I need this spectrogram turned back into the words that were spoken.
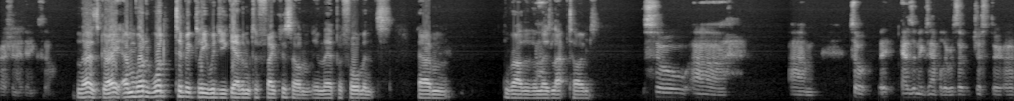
I think so. That's great. And what what typically would you get them to focus on in their performance? Um, rather than those lap times? So, uh, um, so as an example, there was a, just a,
